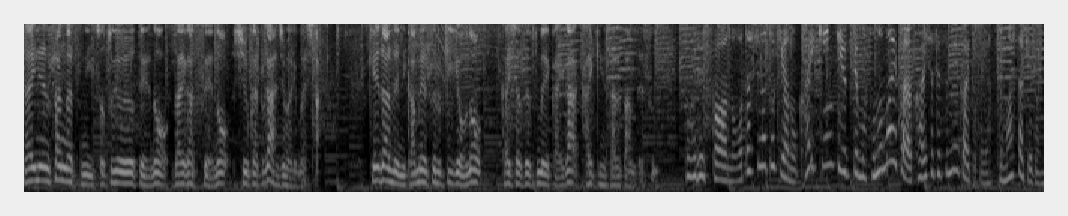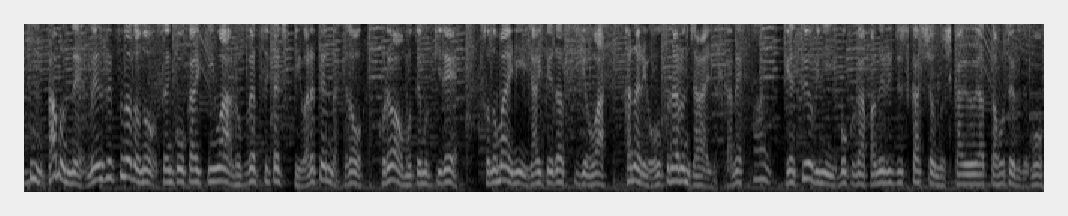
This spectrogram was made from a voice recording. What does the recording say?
来年3月に卒業予定の大学生の就活が始まりました経団連に加盟する企業の会社説明会が解禁されたんです。そうですか。あの私の時あの解禁って言ってもその前から会社説明会とかやってましたけどね、うん、多分ね面接などの選考解禁は6月1日って言われてんだけどこれは表向きでその前に内定出す企業はかなり多くなるんじゃないですかね、はい。月曜日に僕がパネルディスカッションの司会をやったホテルでも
